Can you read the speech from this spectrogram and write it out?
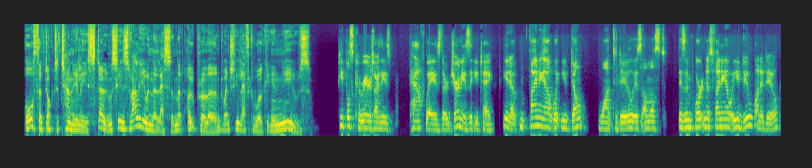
Author Dr. Tanya Lee Stone sees value in the lesson that Oprah learned when she left working in news. People's careers are these pathways, they're journeys that you take. You know, finding out what you don't want to do is almost as important as finding out what you do want to do.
